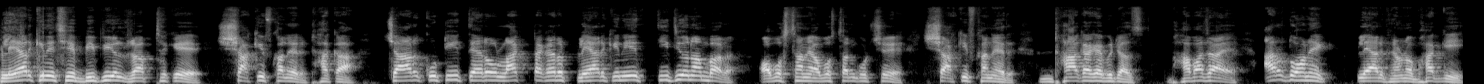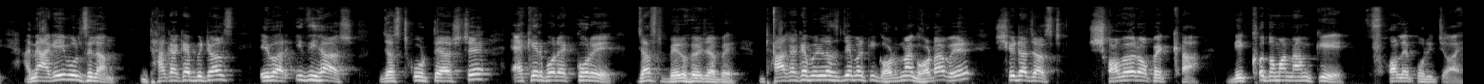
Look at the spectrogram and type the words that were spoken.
প্লেয়ার কিনেছে বিপিএল ড্রাফট থেকে শাকিব খানের ঢাকা। চার কোটি তেরো লাখ টাকার প্লেয়ার কিনে তৃতীয় নাম্বার অবস্থানে অবস্থান করছে শাকিব খানের ঢাকা ক্যাপিটালস ভাবা যায় আরও তো অনেক প্লেয়ার ফেরানো বাকি আমি আগেই বলছিলাম ঢাকা ক্যাপিটালস এবার ইতিহাস জাস্ট করতে আসছে, একের পর এক করে জাস্ট বের হয়ে যাবে। ঢাকা ক্যাপিটালস যে এবার কি ঘটনা ঘটাবে? সেটা জাস্ট সময়ের অপেক্ষা। বৃক্ষ তোমার নাম কি? ফলে পরিচয়।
